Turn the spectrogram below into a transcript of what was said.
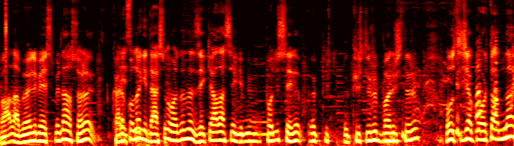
Valla böyle bir espriden sonra karakola Espri- gidersin. Orada da Zeki Alasya gibi bir polis seni öpüş, öpüştürür barıştırır. O sıcak ortamla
